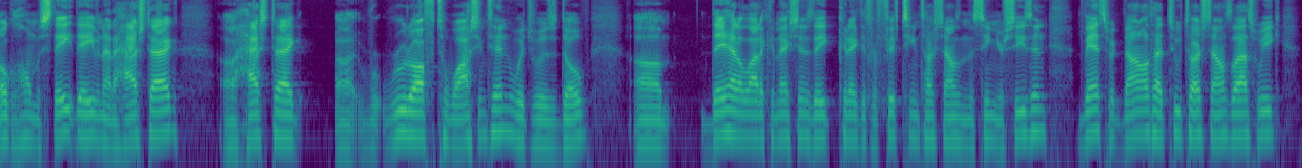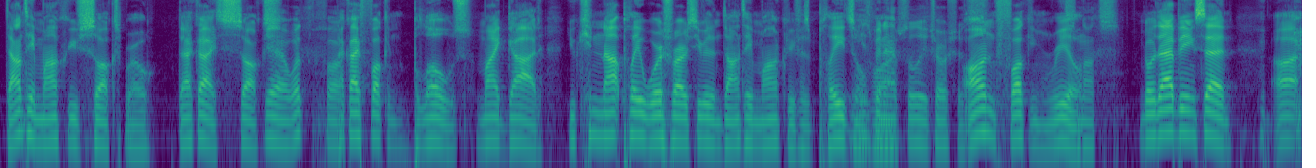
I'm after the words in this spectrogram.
Oklahoma State. They even had a hashtag, uh, hashtag uh, Rudolph to Washington, which was dope. Um, they had a lot of connections. They connected for 15 touchdowns in the senior season. Vance McDonald had two touchdowns last week. Donte Moncrief sucks, bro. That guy sucks. Yeah, what the fuck? That guy fucking blows. My God, you cannot play worse wide receiver than Donte Moncrief has played so He's far. He's been absolutely atrocious. unfucking It's real. nuts. But with that being said, uh,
